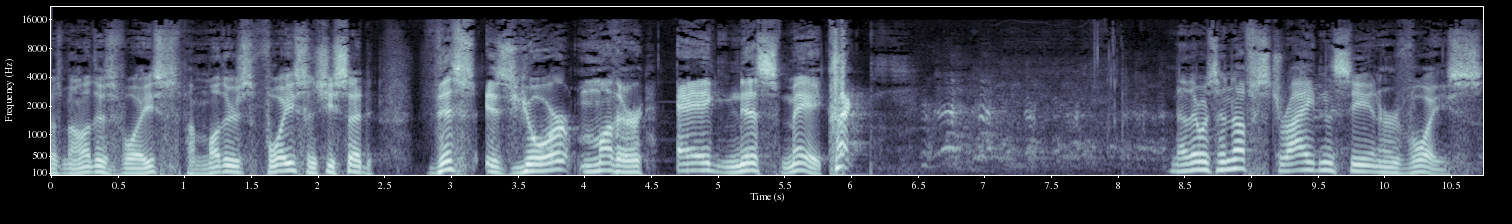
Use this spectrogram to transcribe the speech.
was my mother's voice, my mother's voice, and she said, This is your mother, Agnes May. Click! now, there was enough stridency in her voice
